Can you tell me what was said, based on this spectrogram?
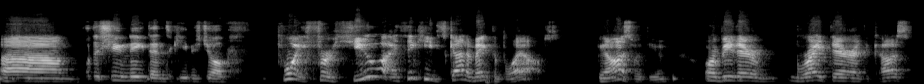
Um, What does Hue need then to keep his job? Boy, for Hue, I think he's got to make the playoffs. To be honest with you, or be there right there at the cusp.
